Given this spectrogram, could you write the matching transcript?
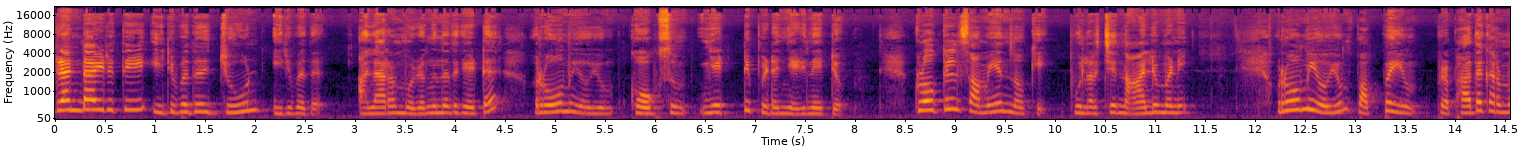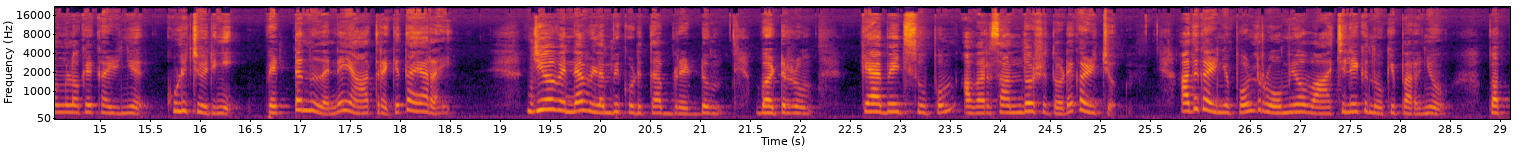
രണ്ടായിരത്തി ഇരുപത് ജൂൺ ഇരുപത്. അലാറം മുഴങ്ങുന്നത് കേട്ട് റോമിയോയും കോക്സും ഞെട്ടിപ്പിടഞ്ഞെഴുന്നേറ്റു. ക്ലോക്കിൽ സമയം നോക്കി പുലർച്ചെ നാലു മണി റോമിയോയും പപ്പയും പ്രഭാത കർമ്മങ്ങളൊക്കെ കഴിഞ്ഞ് കുളിച്ചൊരുങ്ങി പെട്ടെന്ന് തന്നെ യാത്രയ്ക്ക് തയ്യാറായി. ജിയോവെന്ന വിളമ്പിക്കൊടുത്ത ബ്രെഡും ബട്ടറും ക്യാബേജ് സൂപ്പും അവർ സന്തോഷത്തോടെ കഴിച്ചു. അത് കഴിഞ്ഞപ്പോൾ റോമിയോ വാച്ചിലേക്ക് നോക്കി പറഞ്ഞു പപ്പ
